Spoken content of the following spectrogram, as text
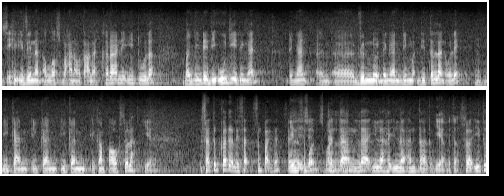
Izin. keizinan Allah Subhanahu Wa Taala. Kerana itulah baginda diuji dengan dengan uh, Dhunnun dengan di- ditelan oleh mm-hmm. ikan ikan ikan ikan paus tu lah Ya. satu perkara Ustaz sempat ke saya Ya, ya, sebut sempat. tentang la ilaha illa anta tu. Ya, betul. So itu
